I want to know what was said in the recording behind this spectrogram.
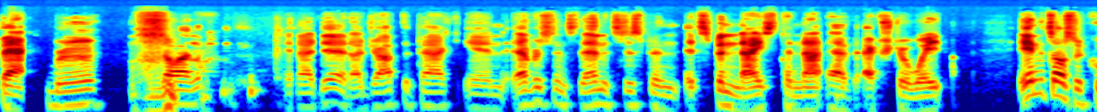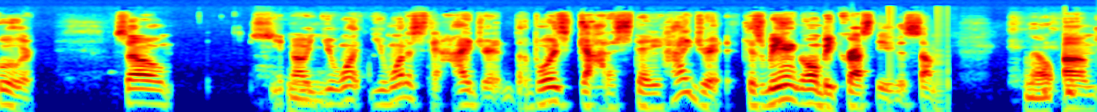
back, bro." So I and I did. I dropped the pack, and ever since then, it's just been it's been nice to not have extra weight, and it's also cooler. So you know, you want you want to stay hydrated. The boys got to stay hydrated because we ain't gonna be crusty this summer. Nope. Um,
